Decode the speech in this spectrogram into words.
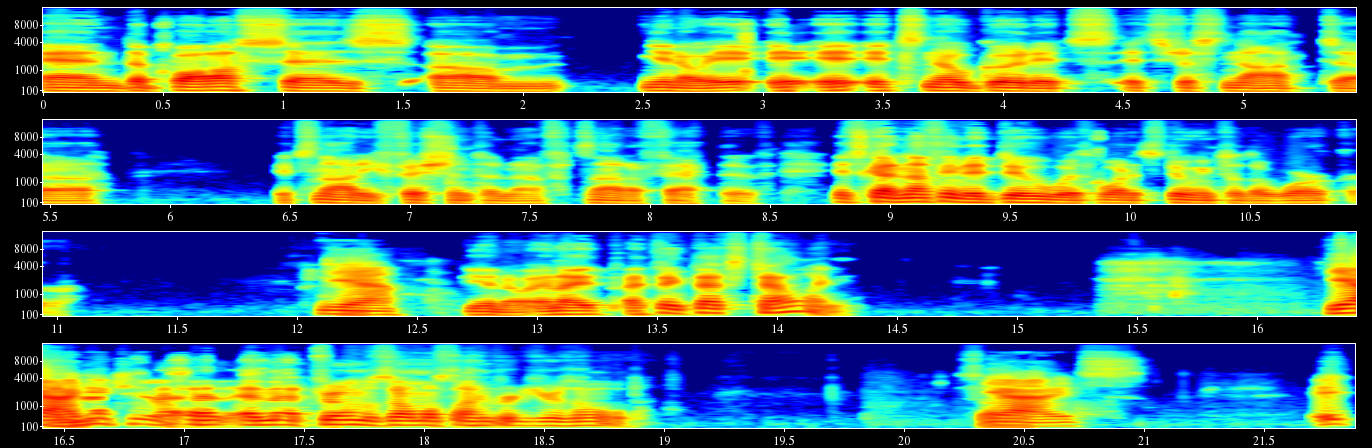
And the boss says, um, you know it, it, it's no good. It's it's just not uh it's not efficient enough. It's not effective. It's got nothing to do with what it's doing to the worker. Yeah. You know and i i think that's telling yeah and i do too and, and, that film is almost 100 years old so. yeah it's it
